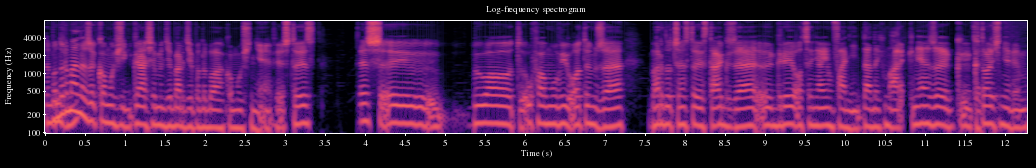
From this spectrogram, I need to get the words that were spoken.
No bo Mhm. normalne, że komuś gra się będzie bardziej podobała, komuś nie, wiesz, to jest też yy, było, Ufał mówił o tym, że bardzo często jest tak, że y, gry oceniają fani danych marek, nie? Że Tak. ktoś, nie wiem,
